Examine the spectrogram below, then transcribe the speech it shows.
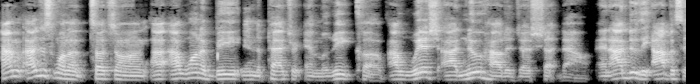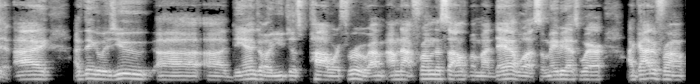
I'm, I just want to touch on. I, I want to be in the Patrick and Malik club. I wish I knew how to just shut down, and I do the opposite. I I think it was you, uh, uh, D'Angelo. You just power through. I'm I'm not from the South, but my dad was, so maybe that's where I got it from.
